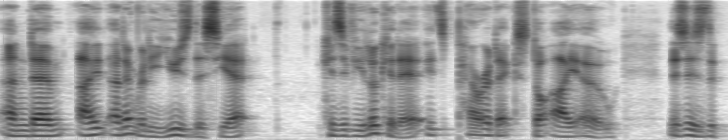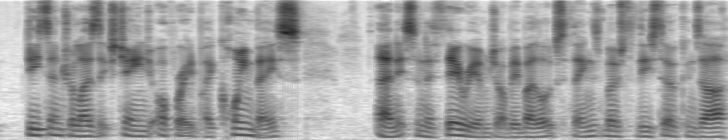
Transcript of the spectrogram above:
and um, I, I don't really use this yet because if you look at it, it's Paradex.io. This is the decentralized exchange operated by Coinbase, and it's an Ethereum jobby by the looks of things. Most of these tokens are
